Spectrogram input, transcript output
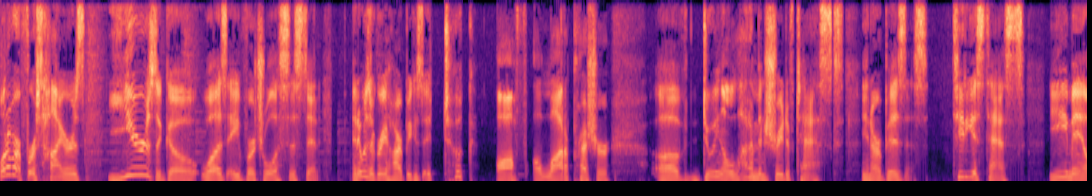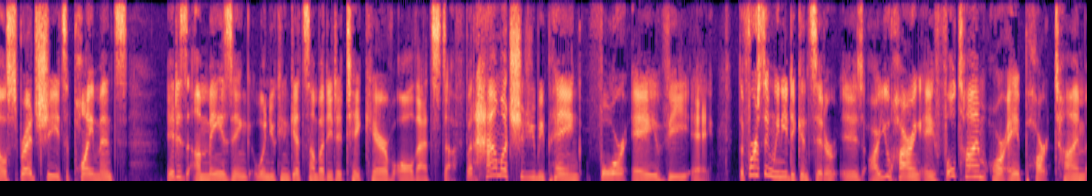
One of our first hires years ago was a virtual assistant. And it was a great hire because it took off a lot of pressure of doing a lot of administrative tasks in our business. Tedious tasks, emails, spreadsheets, appointments. It is amazing when you can get somebody to take care of all that stuff. But how much should you be paying for a VA? The first thing we need to consider is are you hiring a full time or a part time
